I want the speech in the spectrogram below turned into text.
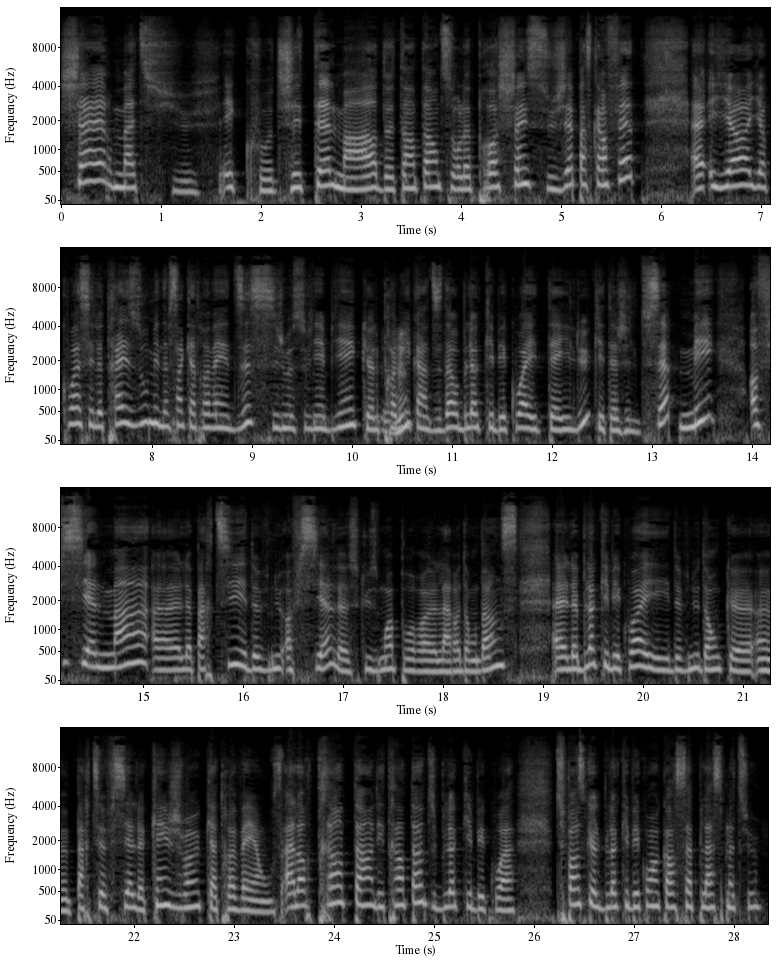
Cher Mathieu, écoute, j'ai tellement hâte de t'entendre sur le prochain sujet parce qu'en fait, euh, il y a il y a quoi? C'est le 13 août 1990, si je me souviens bien, que le premier candidat au bloc québécois était élu, qui était Gilles Duceppe, mais officiellement, euh, le parti est devenu officiel. Excuse-moi pour euh, la redondance. le bloc québécois est devenu donc un parti officiel le 15 juin 91. Alors 30 ans, les 30 ans du bloc québécois. Tu penses que le bloc québécois a encore sa place, Mathieu?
